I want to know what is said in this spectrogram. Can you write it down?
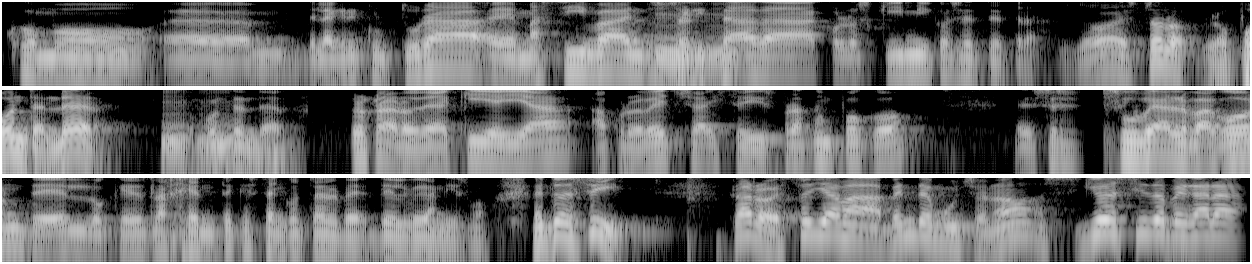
como eh, de la agricultura eh, masiva, industrializada, con los químicos, etcétera. Yo esto lo, puedo entender, lo puedo entender. Pero claro, de aquí ella aprovecha y se disfraza un poco se sube al vagón de lo que es la gente que está en contra del, veganismo. Entonces, sí, claro, esto llama, vende mucho, ¿no? Yo he sido vegana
